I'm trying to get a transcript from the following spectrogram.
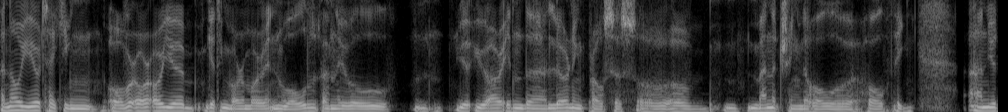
I know you're taking over, or, or you're getting more and more involved, and you will you, you are in the learning process of, of, managing the whole whole thing. And you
